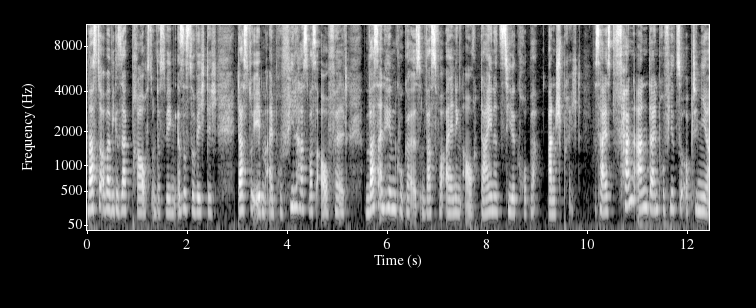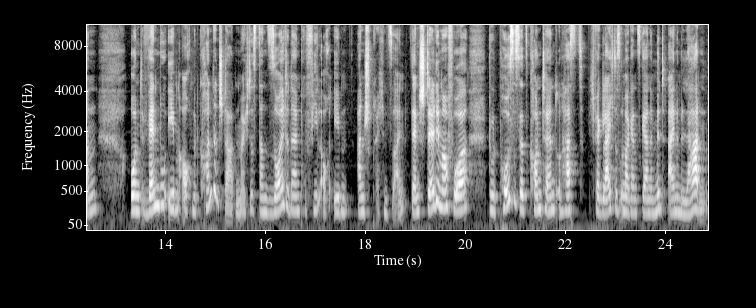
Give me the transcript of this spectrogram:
Was du aber, wie gesagt, brauchst, und deswegen ist es so wichtig, dass du eben ein Profil hast, was auffällt, was ein Hingucker ist und was vor allen Dingen auch deine Zielgruppe anspricht. Das heißt, fang an, dein Profil zu optimieren. Und wenn du eben auch mit Content starten möchtest, dann sollte dein Profil auch eben ansprechend sein. Denn stell dir mal vor, du postest jetzt Content und hast, ich vergleiche das immer ganz gerne mit einem Laden.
